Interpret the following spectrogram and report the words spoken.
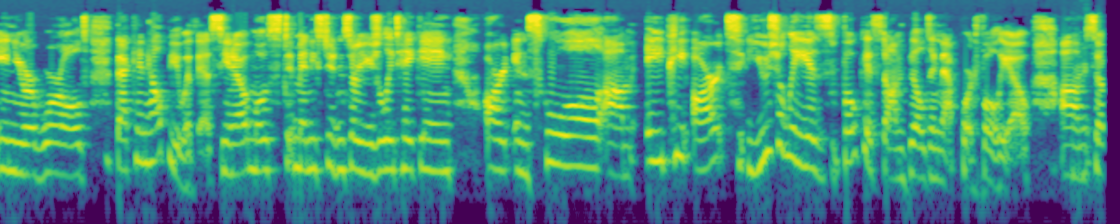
in your world that can help you with this. You know, most many students are usually taking art in school. Um, AP art usually is focused on building that portfolio. Um, right. So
